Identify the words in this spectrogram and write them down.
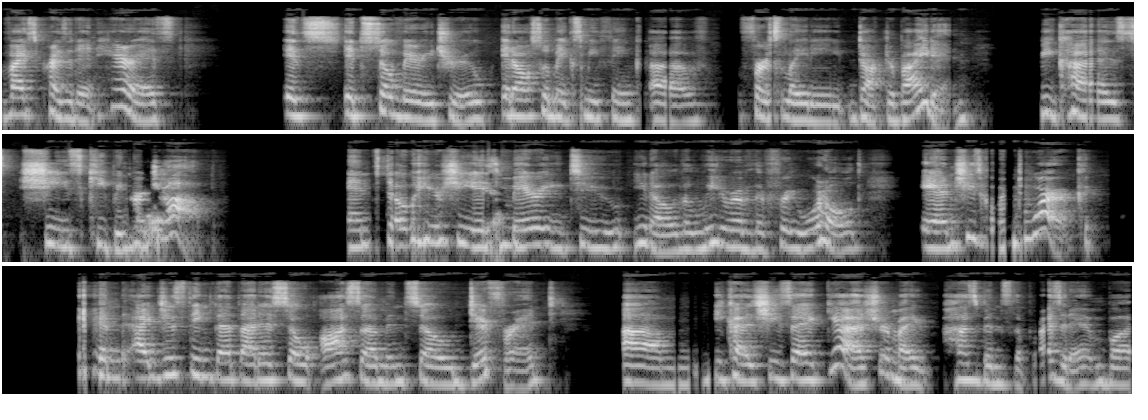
Vice President Harris. It's it's so very true. It also makes me think of First Lady Dr. Biden because she's keeping her job. And so here she is married to, you know, the leader of the free world and she's going to work. And I just think that that is so awesome and so different um, because she's like, yeah, sure, my husband's the president, but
